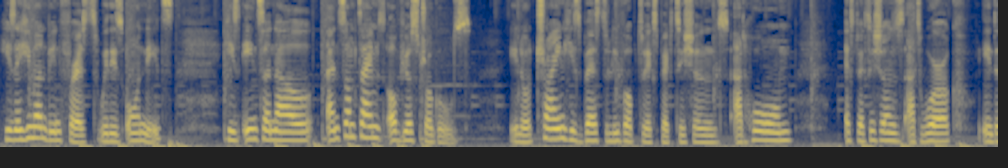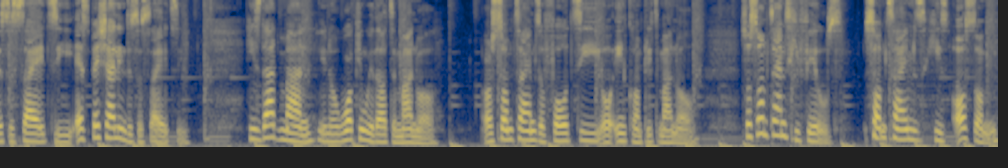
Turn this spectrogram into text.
He's a human being first with his own needs, his internal and sometimes obvious struggles. You know, trying his best to live up to expectations at home, expectations at work, in the society, especially in the society. He's that man, you know, working without a manual or sometimes a faulty or incomplete manual. So sometimes he fails, sometimes he's awesome,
